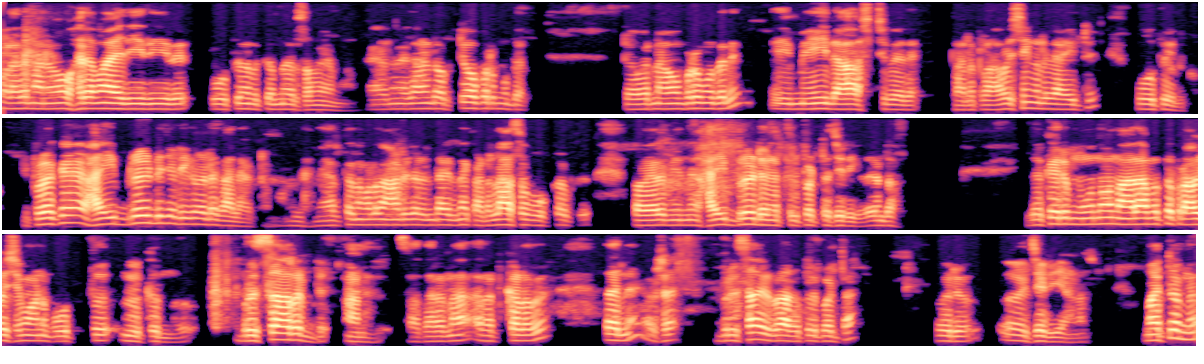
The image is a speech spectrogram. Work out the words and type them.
വളരെ മനോഹരമായ രീതിയിൽ പൂത്തു നിൽക്കുന്ന ഒരു സമയമാണ്. കാരണം ഏതാണ്ട് ഒക്ടോബർ മുതൽ ഒക്ടോബർ നവംബർ മുതൽ ഈ മെയ് ലാസ്റ്റ് വരെ പല പ്രാവശ്യങ്ങളിലായിട്ട് പൂത്തു നിൽക്കും. ഇപ്പോഴൊക്കെ ഹൈബ്രിഡ് ചെടികളുടെ കാലഘട്ടമാണ് അല്ലേ? നേരത്തെ നമ്മുടെ നാടുകളിൽ ഉണ്ടായിരുന്ന കടലാസ പൂക്കൾക്ക് പകരം ഇന്ന് ഹൈബ്രിഡ് ഇനത്തിൽപ്പെട്ട ചെടികൾ കണ്ടോ? ഇതൊക്കെ ഒരു മൂന്നോ നാലാമത്തെ പ്രാവശ്യമാണ് പൂത്ത് നിൽക്കുന്നത്. ബ്രിസ റെഡ് ആണ്. സാധാരണ റെഡ് കളർ തന്നെ പക്ഷെ ബ്രിസ വിഭാഗത്തിൽപ്പെട്ട ഒരു ചെടിയാണ്. മറ്റൊന്ന്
